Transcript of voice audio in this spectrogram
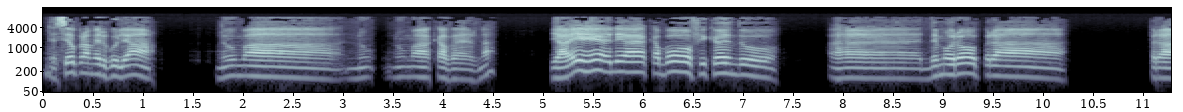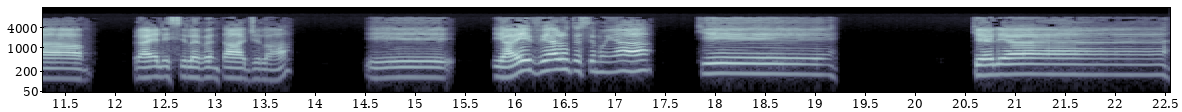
desceu para mergulhar numa numa caverna e aí ele acabou ficando uh, demorou para para para ele se levantar de lá. E, e aí vieram testemunhar que, que ele é...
